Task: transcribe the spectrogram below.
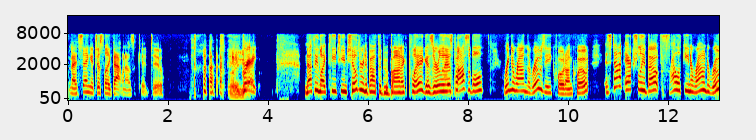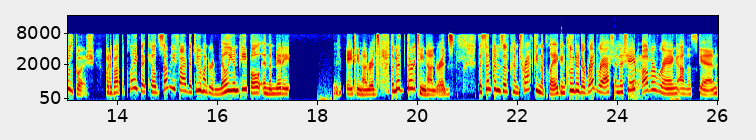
And I sang it just like that when I was a kid, too. oh, yeah. Great. Nothing like teaching children about the bubonic plague as early as possible. Ring Around the Rosie, quote unquote, is not actually about frolicking around a rose bush, but about the plague that killed 75 to 200 million people in the mid 1800s, the mid 1300s. The symptoms of contracting the plague included a red rash in the shape of a ring on the skin,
